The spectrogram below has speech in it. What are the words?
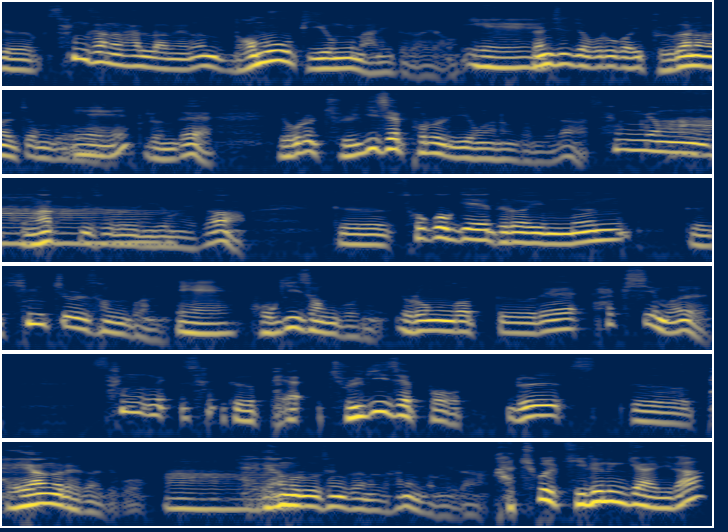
그, 생산을 하려면은 너무 비용이 많이 들어요. 예. 현실적으로 거의 불가능할 정도로 예. 드는데 요거를 줄기세포를 이용하는 겁니다. 생명공학 아. 기술을 이용해서 그 소고기에 들어 있는 그 힘줄 성분, 예. 고기 성분 요런 것들의 핵심을 생, 그 배, 줄기세포를 그 배양을 해가지고 아. 대량으로 생산을 하는 겁니다. 가축을 기르는 게 아니라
